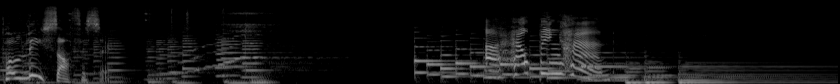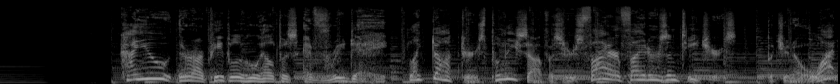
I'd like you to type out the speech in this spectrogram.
police officer. Caillou, there are people who help us every day, like doctors, police officers, firefighters, and teachers. But you know what?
